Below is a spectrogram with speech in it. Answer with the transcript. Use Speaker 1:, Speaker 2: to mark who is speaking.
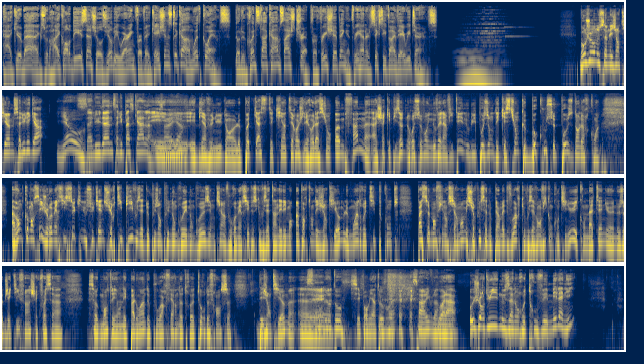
Speaker 1: Pack your bags with high-quality essentials you'll be wearing for vacations to come with Quince. Go to quince.com slash trip for free shipping and 365-day returns.
Speaker 2: Bonjour, nous sommes les gentilshommes. Salut les gars.
Speaker 3: Yo
Speaker 4: Salut Dan, salut Pascal.
Speaker 2: Et, et bienvenue dans le podcast qui interroge les relations hommes-femmes. À chaque épisode, nous recevons une nouvelle invitée et nous lui posons des questions que beaucoup se posent dans leur coin. Avant de commencer, je remercie ceux qui nous soutiennent sur Tipeee. Vous êtes de plus en plus nombreux et nombreuses et on tient à vous remercier parce que vous êtes un élément important des gentilshommes. Le moindre type compte pas seulement financièrement, mais surtout ça nous permet de voir que vous avez envie qu'on continue et qu'on atteigne nos objectifs. hein. Chaque fois, ça, ça augmente et on n'est pas loin de pouvoir faire notre tour de France des gentilshommes.
Speaker 3: C'est
Speaker 2: Euh,
Speaker 3: pour bientôt.
Speaker 2: C'est pour bientôt.
Speaker 3: Ouais, ça arrive là.
Speaker 2: Voilà. Aujourd'hui, nous allons retrouver Mélanie.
